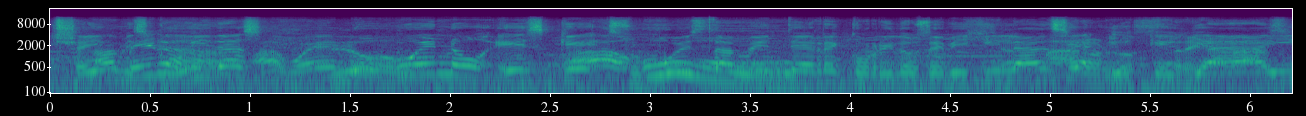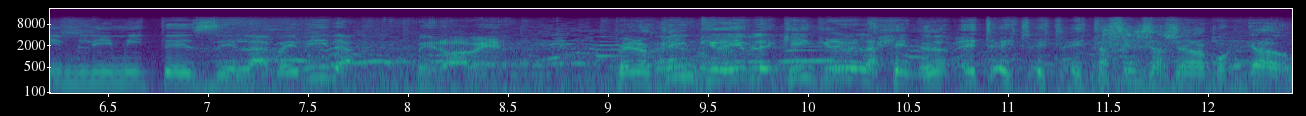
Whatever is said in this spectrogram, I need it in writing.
chavitas ahí Ah. Ah, bueno. Lo bueno es que Ah, uh. supuestamente hay recorridos de vigilancia y que ya hay límites de la bebida. Pero a ver, Pero qué increíble, qué increíble la gente. Esto- esto- esto Está sensacional porque, claro,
